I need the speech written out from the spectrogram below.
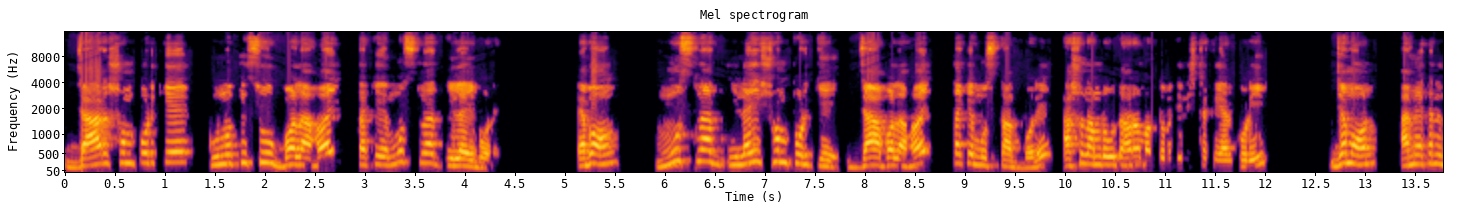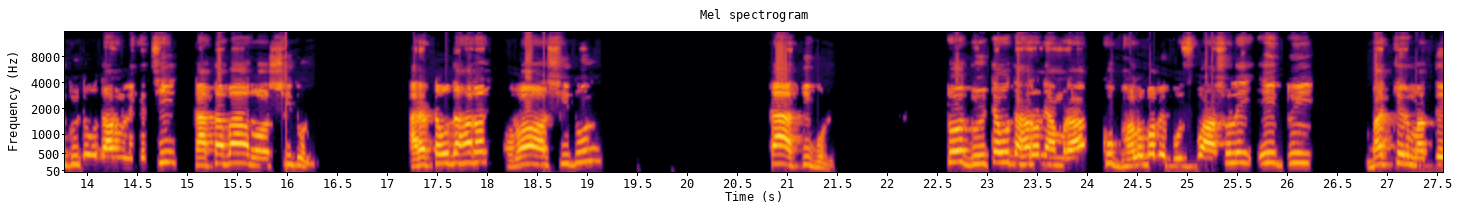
যার সম্পর্কে কোনো কিছু বলা হয় তাকে মুসনাদ ইলাই বলে এবং মুসনাদ ইলাই সম্পর্কে যা বলা হয় তাকে মুস্তাদ বলে। আসুন আমরা উদাহরণের মাধ্যমে জিনিসটা ক্লিয়ার করি। যেমন, আমি এখানে দুইটা উদাহরণ লিখেছি, কাতাবা রশিদুন। আর একটা উদাহরণ, রশিদুন কাতিবুন। তো দুইটা উদাহরণে আমরা খুব ভালোভাবে বুঝব আসলে এই দুই বাক্যের মধ্যে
